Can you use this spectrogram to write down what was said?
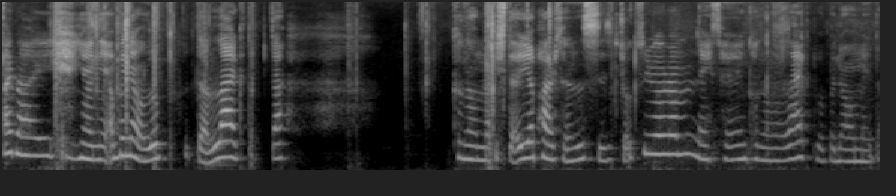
Bay bay. Yani abone olup da like atıp da kanalıma işte yaparsanız sizi çok seviyorum. Neyse kanalıma like ve abone olmayı da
